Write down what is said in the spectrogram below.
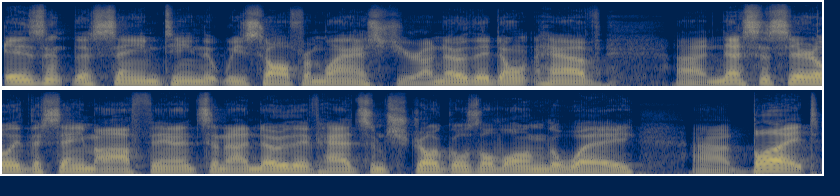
isn't the same team that we saw from last year. I know they don't have uh, necessarily the same offense, and I know they've had some struggles along the way. Uh, but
